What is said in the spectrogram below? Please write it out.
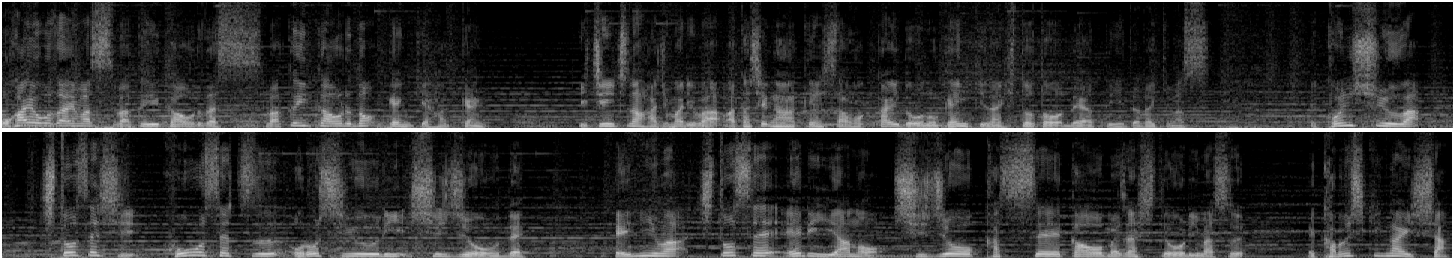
おはようございます。和井薫です。和井薫の元気発見。一日の始まりは私が発見した北海道の元気な人と出会っていただきます。今週は千歳市公設卸売市場で恵庭千歳エリアの市場活性化を目指しております株式会社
